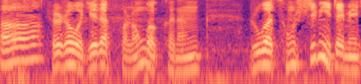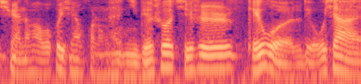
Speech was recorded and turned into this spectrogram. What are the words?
啊。所以说，我觉得火龙果可能，如果从食品这边选的话，我会选火龙果哎，。你别说，其实给我留下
